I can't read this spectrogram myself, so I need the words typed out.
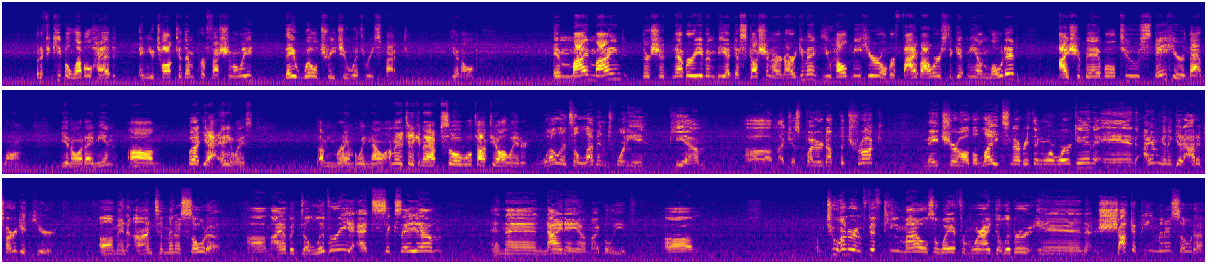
But if you keep a level head and you talk to them professionally, they will treat you with respect. You know, in my mind, there should never even be a discussion or an argument. You held me here over five hours to get me unloaded. I should be able to stay here that long. You know what I mean? Um, but yeah, anyways, I'm rambling now. I'm gonna take a nap, so we'll talk to you all later. Well, it's 11:20 p.m. Um, I just fired up the truck made sure all the lights and everything were working, and I am gonna get out of Target here um, and on to Minnesota. Um, I have a delivery at 6 a.m. and then 9 a.m. I believe. Um, I'm 215 miles away from where I deliver in Shakopee, Minnesota.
